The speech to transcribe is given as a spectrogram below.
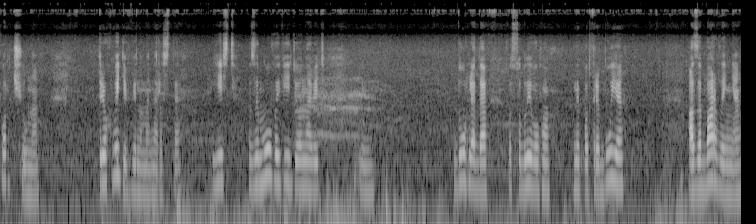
форчуна. Трьох видів він у мене росте. Є зимове відео, навіть догляда особливого не потребує. А забарвлення,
